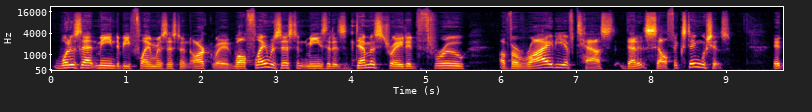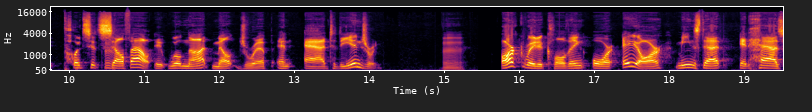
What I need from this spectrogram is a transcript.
what does that mean to be flame resistant arc rated? Well, flame resistant means that it's demonstrated through a variety of tests that it self extinguishes. It puts hmm. itself mm. out. It will not melt, drip, and add to the injury. Mm. Arc rated clothing, or AR, means that it has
